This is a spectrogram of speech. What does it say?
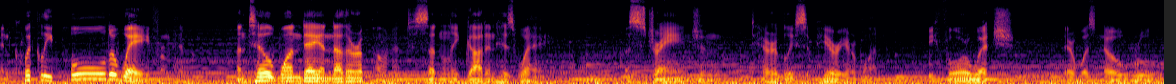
and quickly pulled away from him, until one day another opponent suddenly got in his way, a strange and terribly superior one, before which there was no rule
